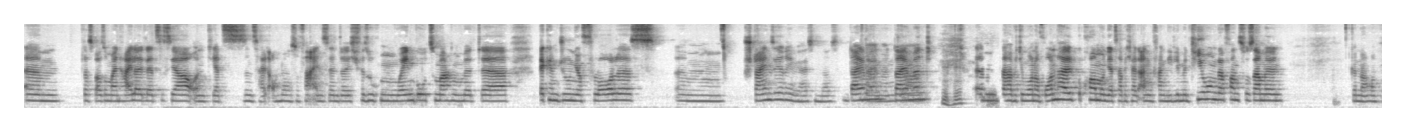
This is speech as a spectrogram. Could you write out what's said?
Ähm, das war so mein Highlight letztes Jahr und jetzt sind es halt auch noch so vereinzelte. Ich versuche ein Rainbow zu machen mit der Beckham Junior Flawless ähm, Steinserie, wie heißt denn das? Diamond. Diamond. Diamond. Ja. Mhm. Ähm, da habe ich die One of One halt bekommen und jetzt habe ich halt angefangen, die Limitierung davon zu sammeln. Genau.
